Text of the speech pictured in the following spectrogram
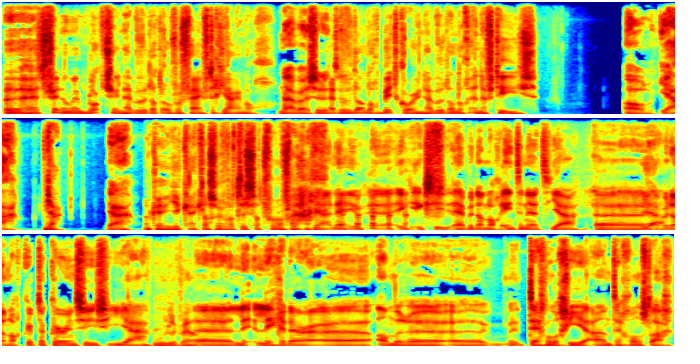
het fenomeen blockchain, hebben we dat over 50 jaar nog? Nou, hebben we dan nog bitcoin? Hebben we dan nog NFT's? Oh ja. Ja. Ja. Oké, je kijkt als wat is dat voor een vraag? Ja, nee, uh, ik, ik zie, hebben we dan nog internet? Ja. Uh, ja. Hebben we dan nog cryptocurrencies? Ja. Vermoedelijk wel. Uh, li liggen er andere technologieën aan ten grondslag?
